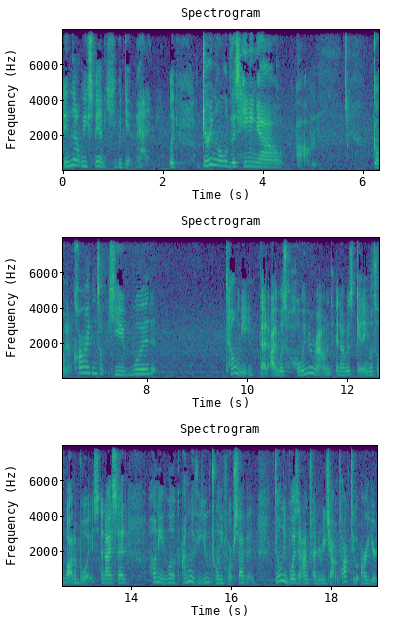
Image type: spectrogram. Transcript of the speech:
in that week span, he would get mad at me. Like, during all of this hanging out, um, going on car rides and stuff, he would tell me that I was hoeing around and I was getting with a lot of boys. And I said, honey, look, I'm with you 24 7. The only boys that I'm trying to reach out and talk to are your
